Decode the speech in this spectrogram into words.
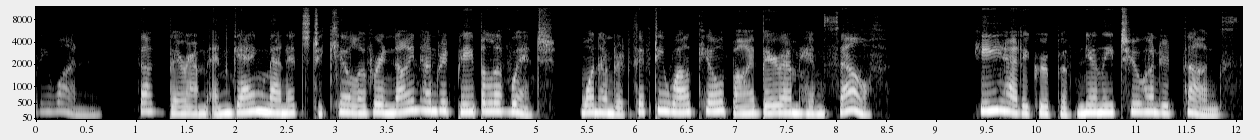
1941, Thug Behram and gang managed to kill over 900 people of which, 150 were killed by Behram himself. He had a group of nearly 200 thugs.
